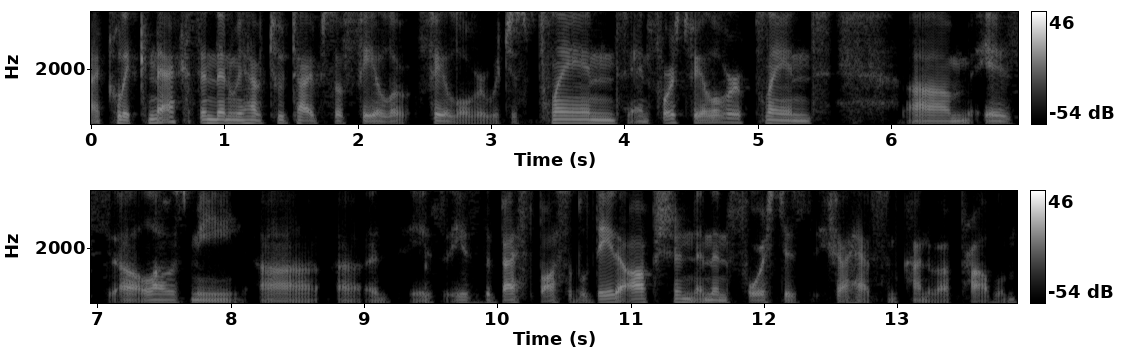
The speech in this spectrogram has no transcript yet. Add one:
I click next, and then we have two types of fail failover, which is planned and forced failover. Planned um, is uh, allows me uh, uh, is is the best possible data option, and then forced is if I have some kind of a problem.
